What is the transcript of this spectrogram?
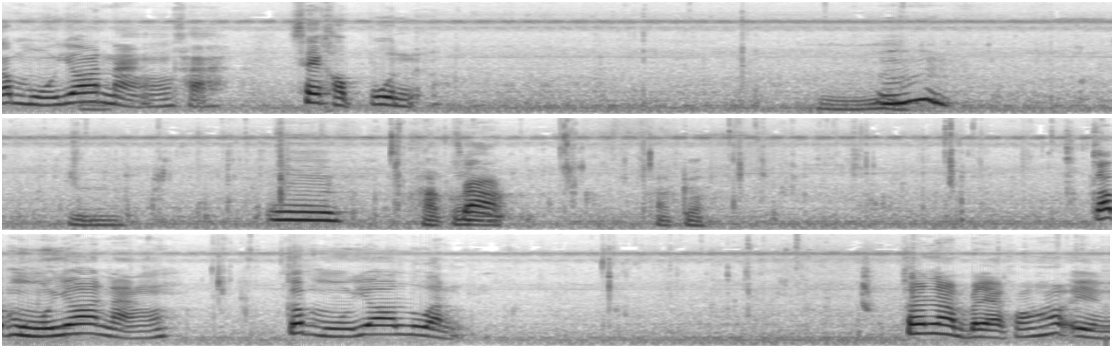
ก็หมูย่อหนังค่ะ ใช่ข้าวปุ่น อือืมมอืม อืมครับจ้ะครับตัวก็หมูย่อหนัง ก็หมูย่อล้วนก็นำแปลกของเขาเอง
